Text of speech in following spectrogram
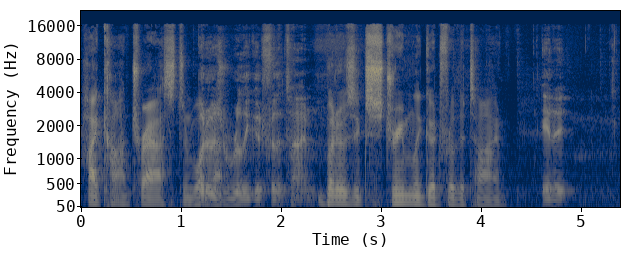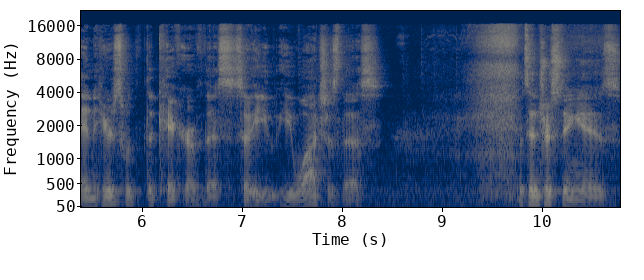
high contrast and But it was really good for the time. but it was extremely good for the time. And it and here's what the kicker of this. So he he watches this. What's interesting is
